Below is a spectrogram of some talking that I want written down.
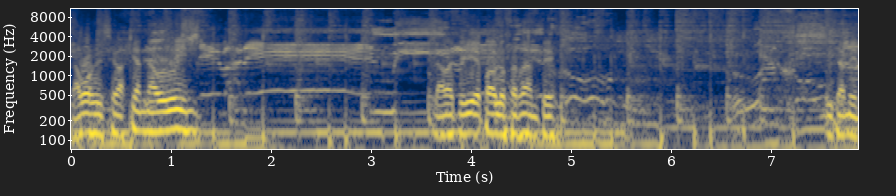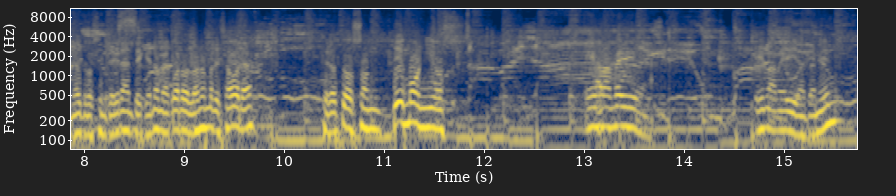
La voz de Sebastián Naudín. La batería de Pablo Ferrante. Y también otros integrantes que no me acuerdo los nombres ahora. Pero todos son demonios. Emma Medina. Emma Medina también.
